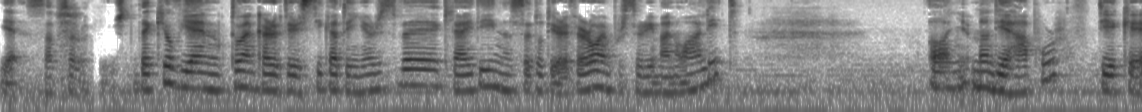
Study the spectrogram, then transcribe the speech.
Yes, absolutisht. Dhe kjo vjen, këto janë karakteristikat e njerëzve, Klajdi, nëse do t'i referohem përsëri manualit, mendjehapur, ti e ke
